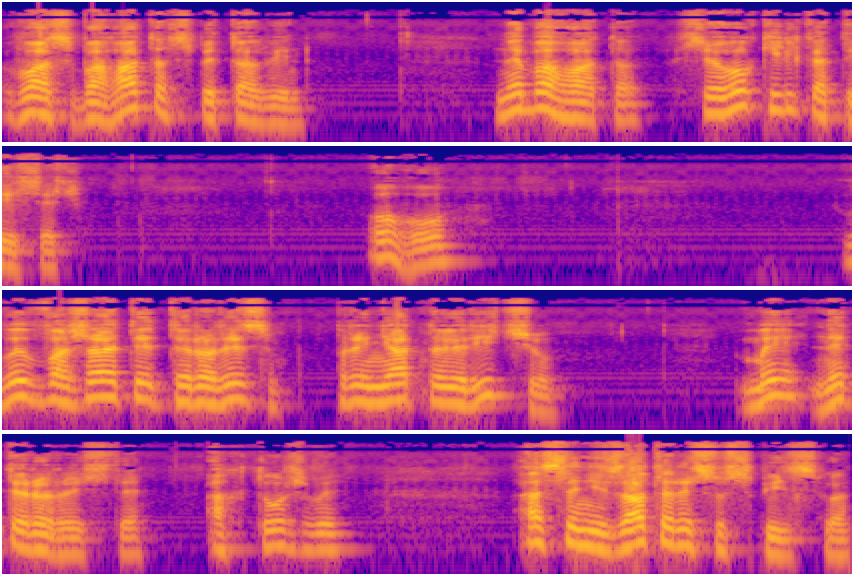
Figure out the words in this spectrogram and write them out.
Вас багато? спитав він. Небагато, всього кілька тисяч. Ого. Ви вважаєте тероризм прийнятною річчю? Ми не терористи. А хто ж ви? Асенізатори суспільства.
